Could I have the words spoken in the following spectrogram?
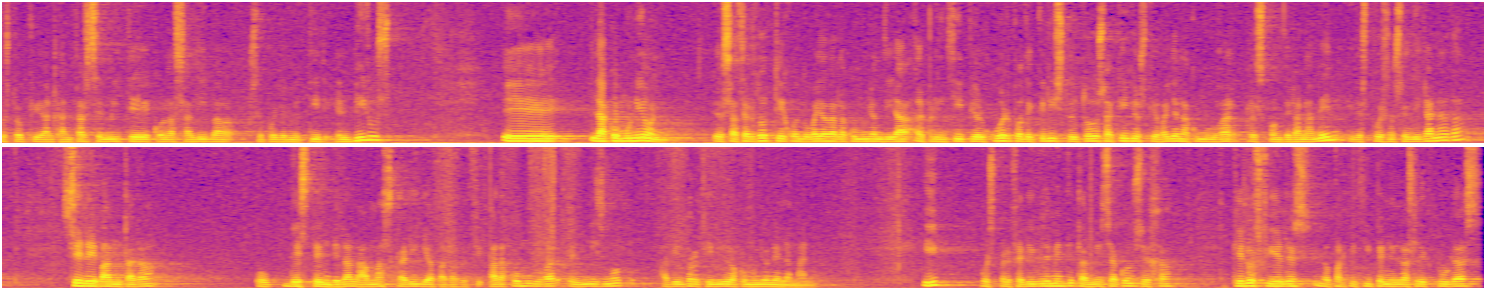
puesto que al cantar se emite con la saliva, se puede emitir el virus. Eh, la comunión, el sacerdote cuando vaya a dar la comunión dirá al principio el cuerpo de Cristo y todos aquellos que vayan a comulgar responderán amén y después no se dirá nada. Se levantará o descenderá la mascarilla para, para comulgar el mismo habiendo recibido la comunión en la mano. Y pues preferiblemente también se aconseja que los fieles no participen en las lecturas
